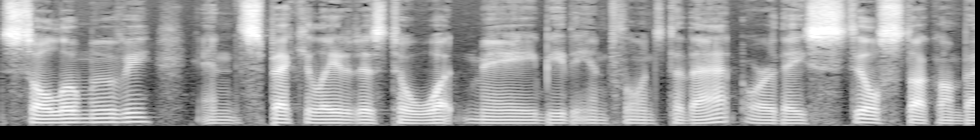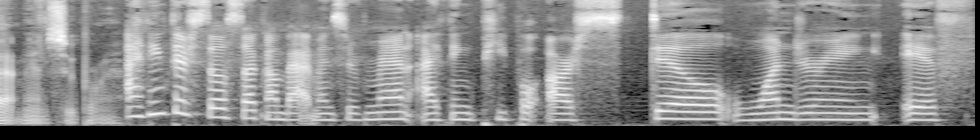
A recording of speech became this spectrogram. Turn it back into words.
solo movie and speculated as to what may be the influence to that or are they still stuck on Batman Superman? I think they're still stuck on Batman Superman. I think people are still wondering if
